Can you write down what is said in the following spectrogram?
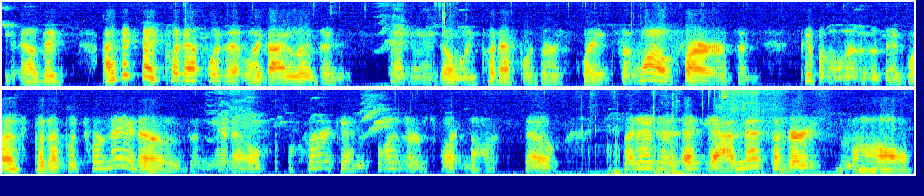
you know, they. I think they put up with it. Like I live in San Diego, we put up with earthquakes and wildfires, and people that live in the Midwest put up with tornadoes and you know hurricanes, blizzards, whatnot. So, but it is, and yeah, and that's a very small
